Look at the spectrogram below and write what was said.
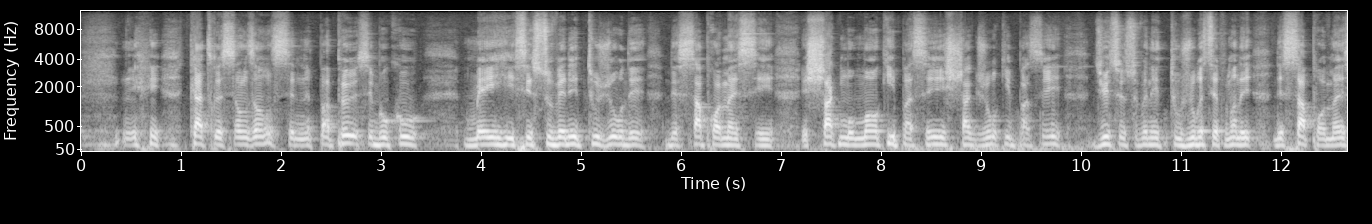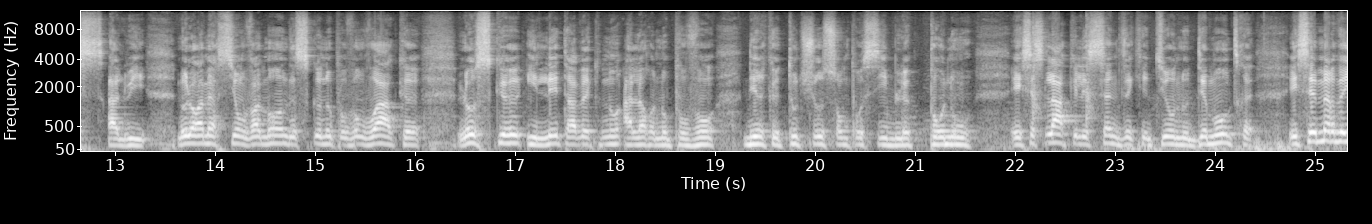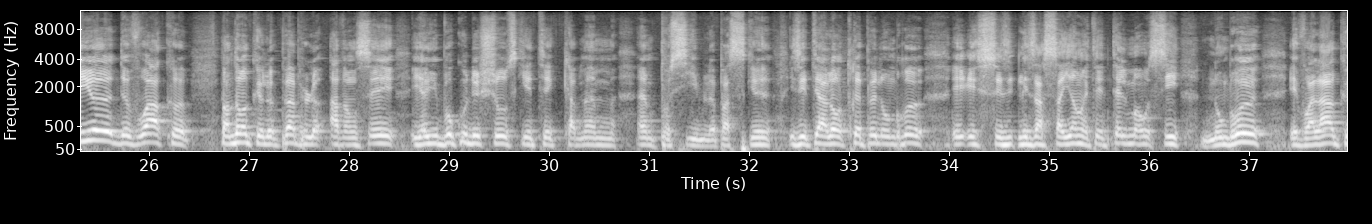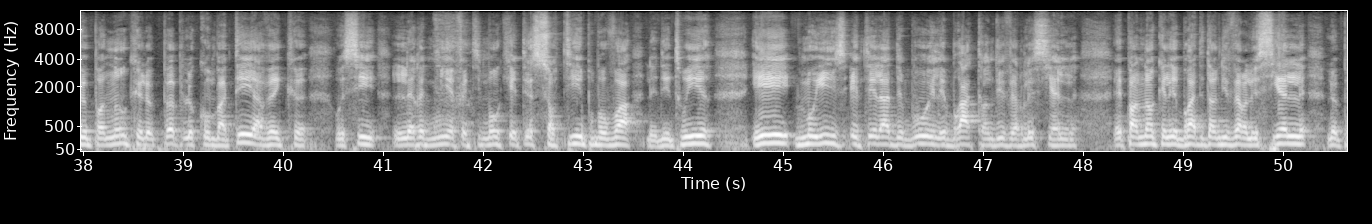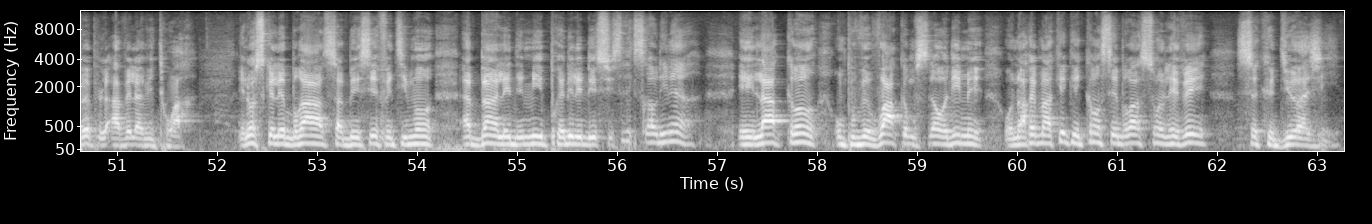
400 ans, ce n'est pas peu, c'est beaucoup. Mais il se souvenait toujours de, de sa promesse. Et, chaque moment qu'il passait, chaque jour qui passait, Dieu se souvenait toujours et simplement de, sa promesse à lui. Nous le remercions vraiment de ce que nous pouvons voir que lorsque il est avec nous, alors nous pouvons dire que toutes choses sont possibles pour nous. Et c'est cela que les Saintes Écritures nous démontrent. Et c'est merveilleux de voir que pendant que le peuple avançait, il y a eu beaucoup de choses qui étaient quand même impossibles parce que ils étaient alors très peu nombreux et, et les assaillants étaient tellement aussi nombreux. Et voilà que pendant que le peuple combattait avec euh, aussi leur ennemi, effectivement, qui était sorti pour pouvoir les détruire, et Moïse était là debout et les bras tendus vers le ciel. Et pendant que les bras étaient tendus vers le ciel, le peuple avait la victoire. Et lorsque les bras s'abaissaient, effectivement, eh ben, l'ennemi prenait les dessus. C'est extraordinaire. Et là, quand on pouvait voir comme cela, on dit, mais on a remarqué que quand ces bras sont levés, c'est que Dieu agit.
